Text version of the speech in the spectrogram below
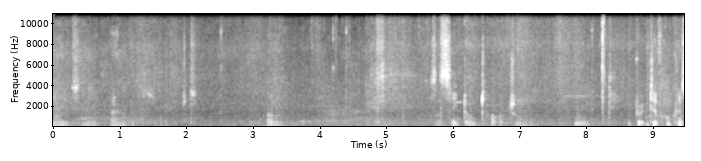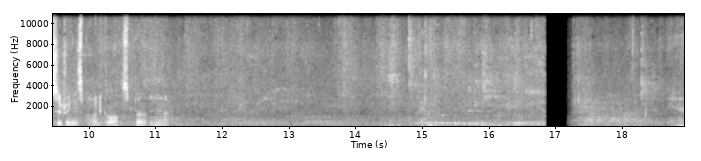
words in the manuscript. Um, does it say don't touch on it? Hmm. Pretty difficult considering it's behind glass, but yeah. Yeah.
